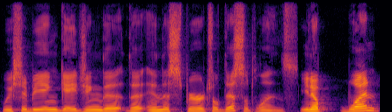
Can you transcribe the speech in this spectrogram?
we should be engaging the, the in the spiritual disciplines. You know, when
